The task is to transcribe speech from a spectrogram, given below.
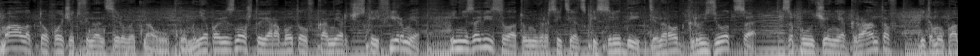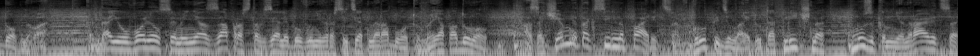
Мало кто хочет финансировать науку. Мне повезло, что я работал в коммерческой фирме и не зависел от университетской среды, где народ грызется за получение грантов и тому подобного. Когда я уволился, меня запросто взяли бы в университет на работу, но я подумал, а зачем мне так сильно париться? В группе дела идут отлично, музыка мне нравится,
